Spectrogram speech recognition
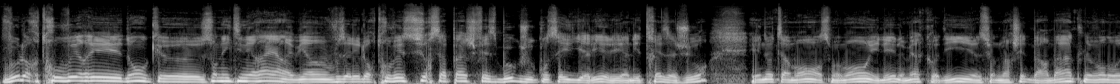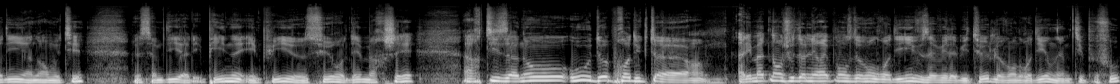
Vous le retrouverez donc euh, son itinéraire, et eh bien vous allez le retrouver sur sa page Facebook. Je vous conseille d'y aller, elle est, très à jour. Et notamment en ce moment, il est le mercredi euh, sur le marché de Barbate, le vendredi à Noirmoutier, le samedi à l'Épine, et puis euh, sur des marchés artisanaux ou de producteurs. Allez, maintenant je vous donne les réponses de vendredi. Vous avez l'habitude, le vendredi on est un petit peu fou,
